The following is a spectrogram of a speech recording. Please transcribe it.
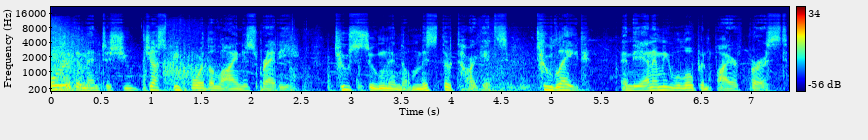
Order the men to shoot just before the line is ready. Too soon and they'll miss their targets. Too late, and the enemy will open fire first.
